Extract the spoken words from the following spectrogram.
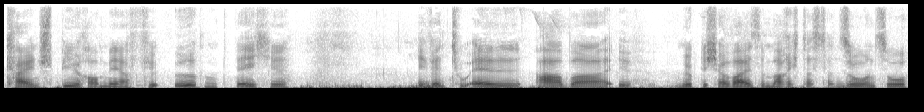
kein Spielraum mehr für irgendwelche eventuell, aber möglicherweise mache ich das dann so und so.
